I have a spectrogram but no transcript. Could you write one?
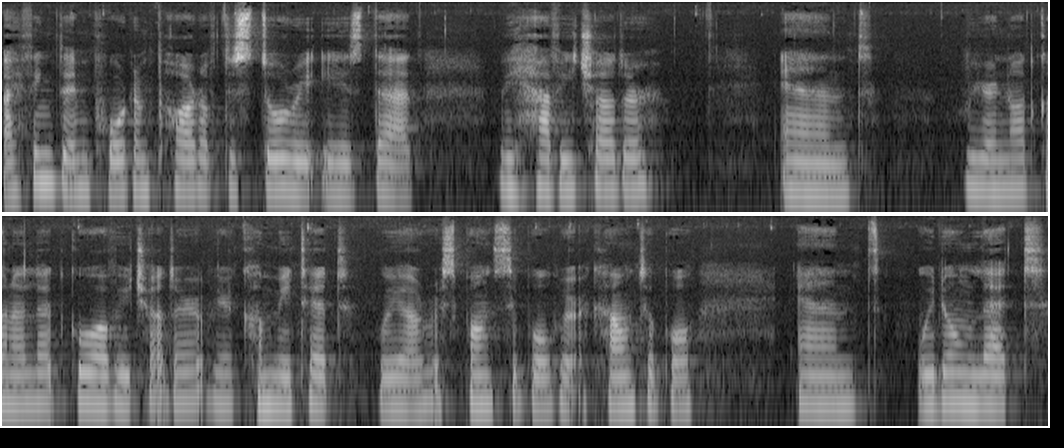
I think the important part of the story is that we have each other and we are not going to let go of each other. We are committed, we are responsible, we're accountable, and we don't let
